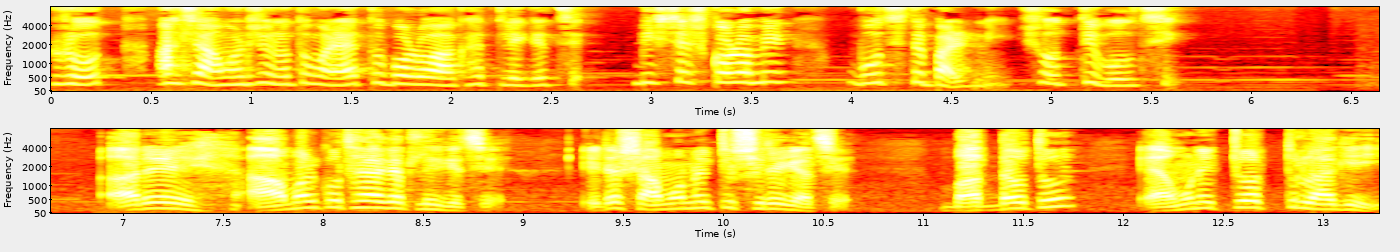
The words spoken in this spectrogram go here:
রোদ আজ আমার জন্য তোমার এত বড় আঘাত লেগেছে। বিশ্বাস করো আমি বুঝতে পারিনি সত্যি বলছি। আরে আমার কোথায় আঘাত লেগেছে? এটা সামান্য একটু ছিঁড়ে গেছে। বাদ দাও তো এমন একটু আর তো লাগেই।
